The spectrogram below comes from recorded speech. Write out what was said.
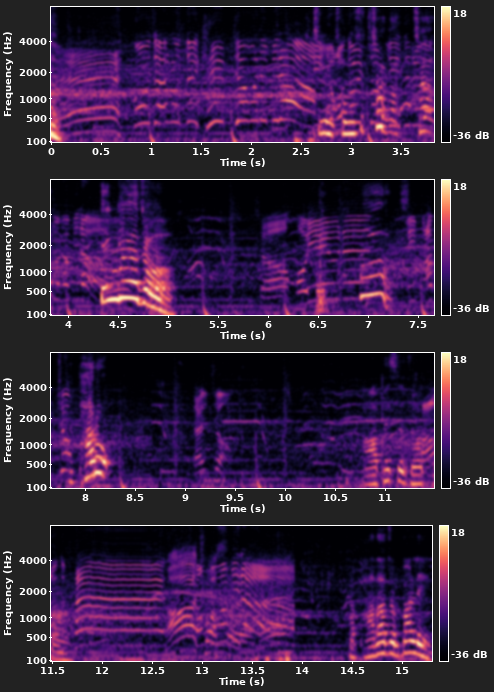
네. 꽂아놓는 김정은입니다. 지금 점수 점 차가- 차-. 땡겨야죠. 자 허예은은 아. 지금 앞쪽. 바로. 나윤정. 아 패스 좋았다. 패스. 아, 성공합니다. 자 받아줘 빨리.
